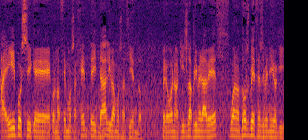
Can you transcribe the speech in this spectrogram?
Ahí pues sí que conocemos a gente y tal y vamos haciendo. Pero bueno, aquí es la primera vez, bueno, dos veces he venido aquí.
